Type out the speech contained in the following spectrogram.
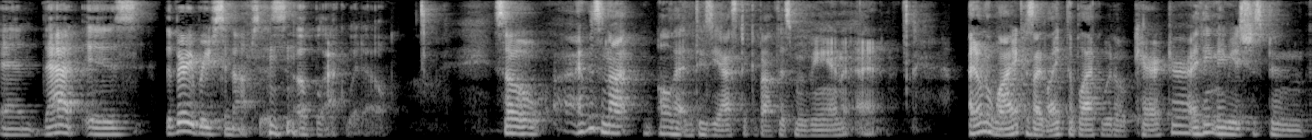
And that is the very brief synopsis of Black Widow. So I was not all that enthusiastic about this movie, and I, I don't know why, because I like the Black Widow character. I think maybe it's just been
